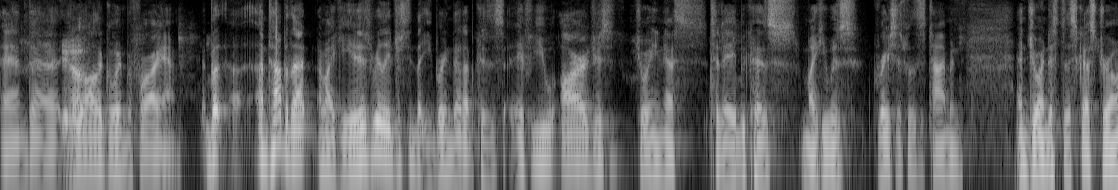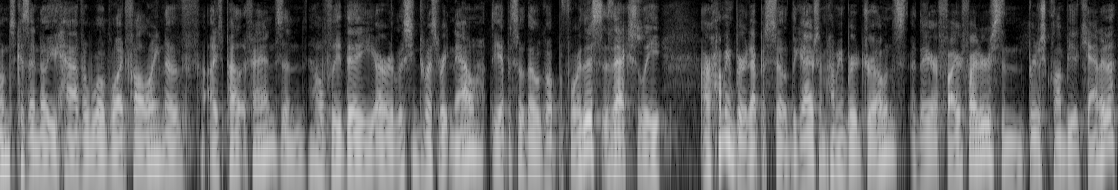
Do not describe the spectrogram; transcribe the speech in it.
and uh, you Yeah. all are going before I am. But uh, on top of that, Mikey, it is really interesting that you bring that up because if you are just joining us today because Mikey was gracious with his time and and joined us to discuss drones because I know you have a worldwide following of Ice Pilot fans, and hopefully they are listening to us right now. The episode that will go up before this is actually our Hummingbird episode. The guys from Hummingbird Drones, they are firefighters in British Columbia, Canada,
